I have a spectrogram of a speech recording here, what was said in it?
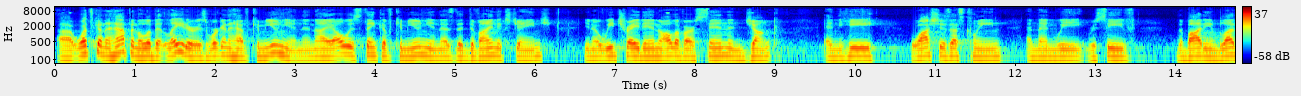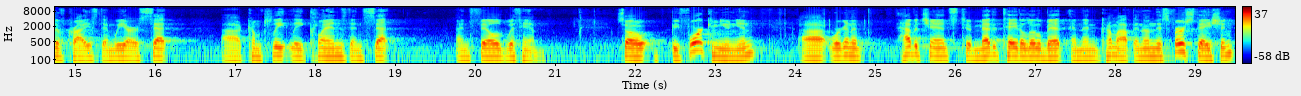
Uh, what's going to happen a little bit later is we're going to have communion. And I always think of communion as the divine exchange. You know, we trade in all of our sin and junk, and He washes us clean, and then we receive the body and blood of Christ, and we are set uh, completely cleansed and set and filled with Him. So before communion, uh, we're going to have a chance to meditate a little bit and then come up. And on this first station,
